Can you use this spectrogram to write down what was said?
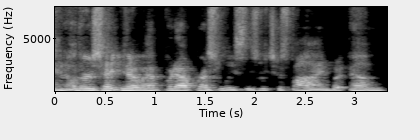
and others that you know have put out press releases, which is fine. But um,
